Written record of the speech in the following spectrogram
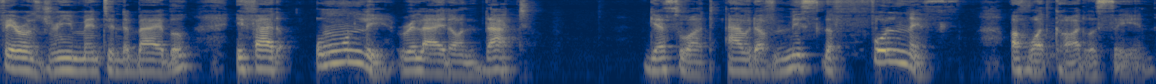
Pharaoh's dream meant in the Bible, if I'd only relied on that, guess what? I would have missed the fullness of what God was saying.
